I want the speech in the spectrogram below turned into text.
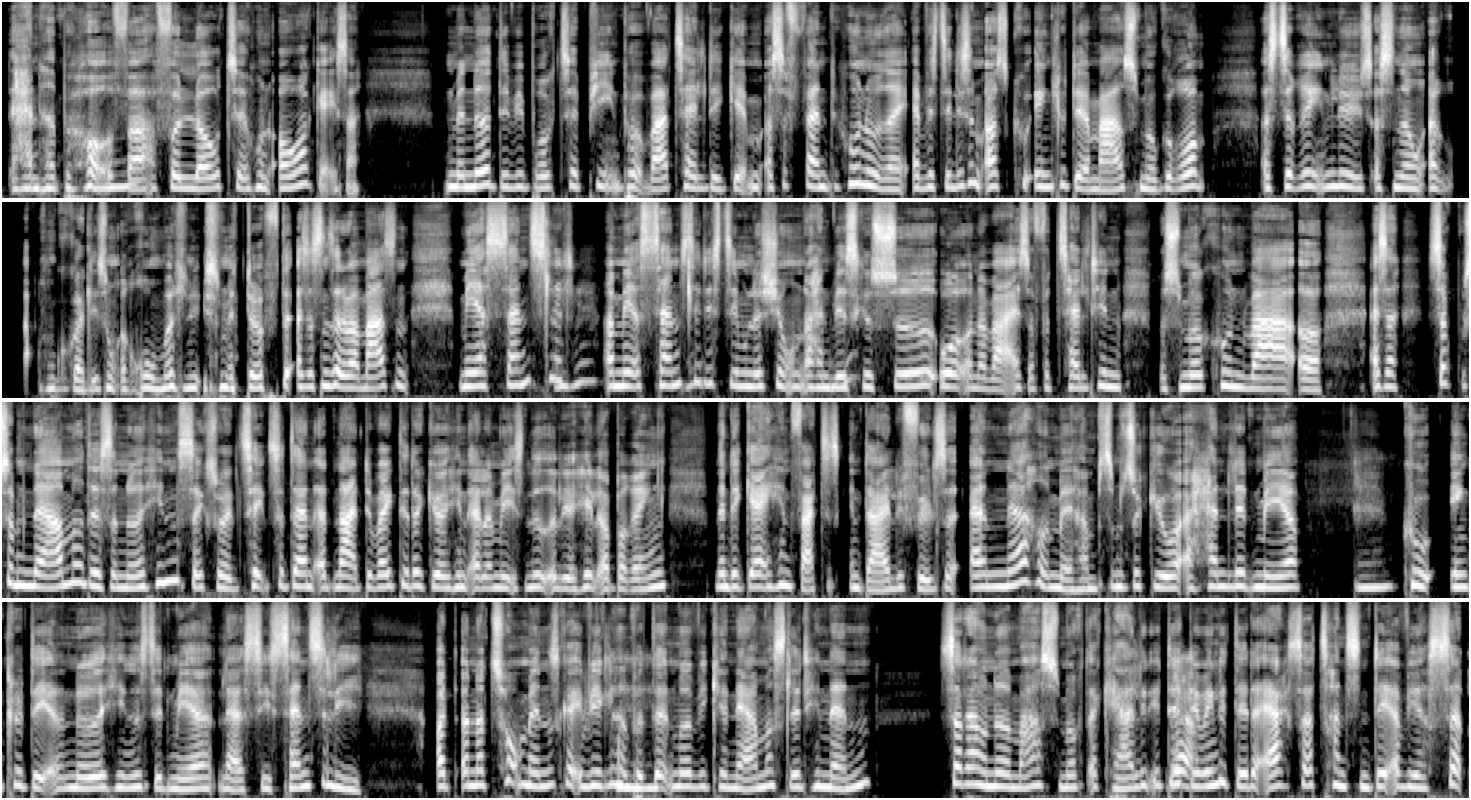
han, havde behovet mm. for at få lov til, at hun overgav sig. Men noget af det, vi brugte terapien på, var at tale det igennem, og så fandt hun ud af, at hvis det ligesom også kunne inkludere meget smukke rum, og sterinlys, og sådan nogle hun kunne godt lide sådan aromalys med dufte. Altså sådan, så det var meget sådan mere sansligt, mm-hmm. og mere sansligt i stimulationen, og han mhm. viskede søde ord undervejs, og fortalte hende, hvor smuk hun var, og altså, så, så nærmede det sig noget hendes seksualitet, sådan at nej, det var ikke det, der gjorde hende allermest liderlig og helt op at ringe, men det gav hende faktisk en dejlig følelse af nærhed med ham, som så gjorde, at han lidt mere mm. kunne inkludere noget af hendes lidt mere, lad os sige, sanselige. Og, og når to mennesker i virkeligheden mm. på den måde, vi kan nærme os lidt hinanden, så er der jo noget meget smukt og kærligt i det. Ja. Det er jo egentlig det, der er. Så transcenderer vi os selv.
